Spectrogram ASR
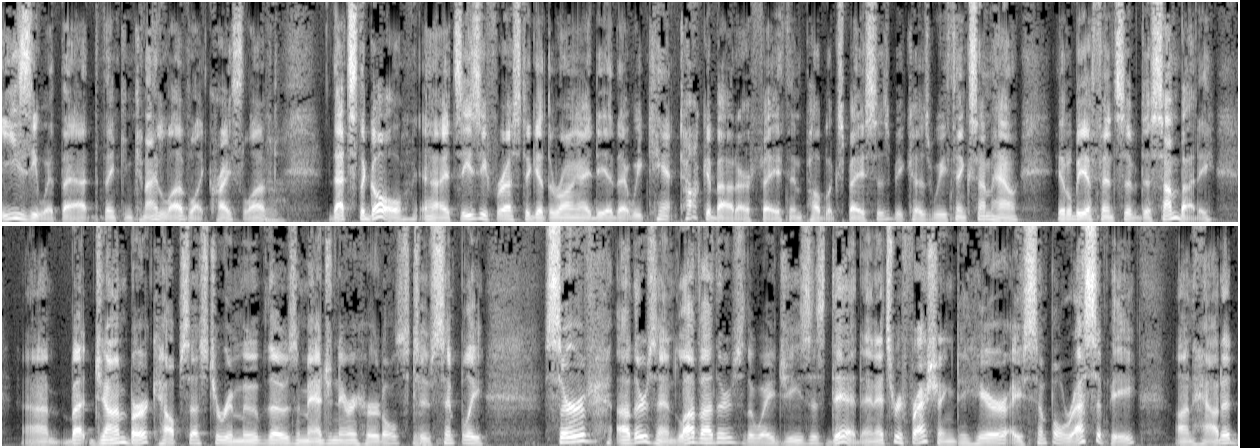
uneasy with that, thinking, can I love like Christ loved? That's the goal. Uh, it's easy for us to get the wrong idea that we can't talk about our faith in public spaces because we think somehow it'll be offensive to somebody. Uh, but John Burke helps us to remove those imaginary hurdles to mm. simply serve others and love others the way Jesus did. And it's refreshing to hear a simple recipe on how to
